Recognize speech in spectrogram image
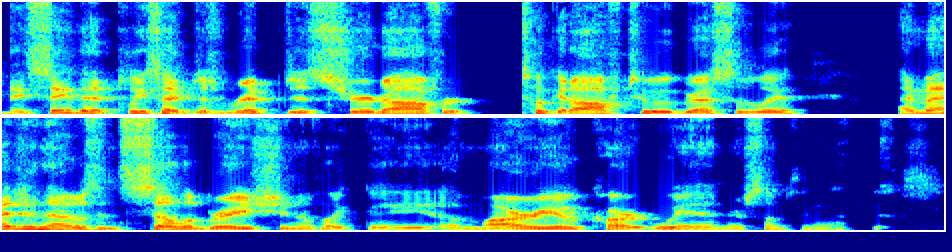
they say that Plesac just ripped his shirt off or took it off too aggressively. I imagine that was in celebration of like a, a Mario Kart win or something like this.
